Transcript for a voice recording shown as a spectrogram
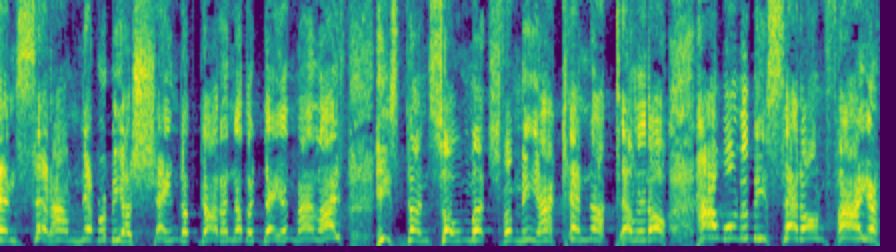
and said, I'll never be ashamed of God another day in my life? He's done so much for me, I cannot tell it all. I want to be set on fire.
